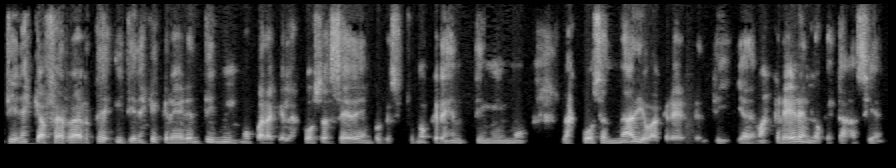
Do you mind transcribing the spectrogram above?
tienes que aferrarte y tienes que creer en ti mismo para que las cosas se den, porque si tú no crees en ti mismo, las cosas nadie va a creer en ti y además creer en lo que estás haciendo.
